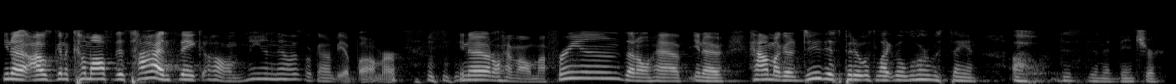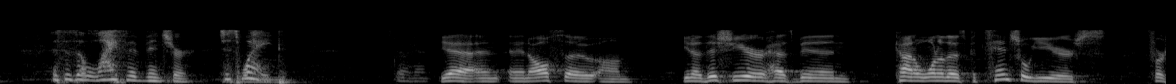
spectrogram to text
you know, I was gonna come off this high and think, oh man, now this is gonna be a bummer. you know, I don't have all my friends. I don't have, you know, how am I gonna do this? But it was like the Lord was saying, oh, this is an adventure. This is a life adventure. Just wait. Go ahead. Yeah, and and also, um, you know, this year has been kind of one of those potential years for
